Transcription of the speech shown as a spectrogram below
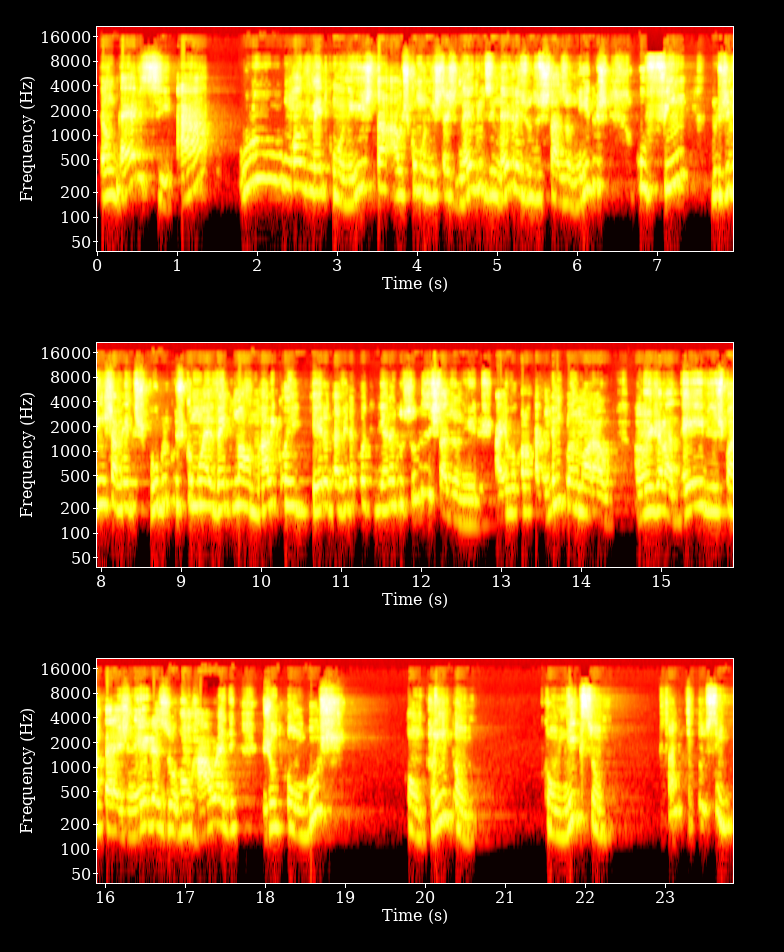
Então deve-se a o movimento comunista, aos comunistas negros e negras dos Estados Unidos, o fim dos linchamentos públicos como um evento normal e corriqueiro da vida cotidiana do sul dos Estados Unidos. Aí eu vou colocar no mesmo plano moral Angela Davis, os Panteras Negras, o Ron Howard, junto com Bush, com Clinton, com Nixon, sabe? Tipo assim.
